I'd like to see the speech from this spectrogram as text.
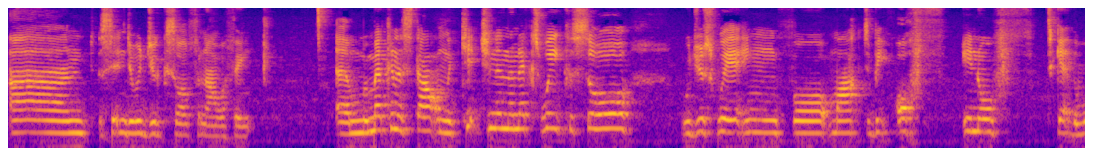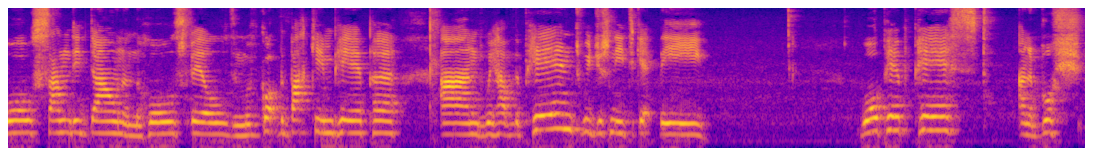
and sit and do a jigsaw for now. I think. Um, we're making a start on the kitchen in the next week or so. We're just waiting for Mark to be off enough to get the walls sanded down and the holes filled. And we've got the backing paper and we have the paint. We just need to get the wallpaper paste and a brush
